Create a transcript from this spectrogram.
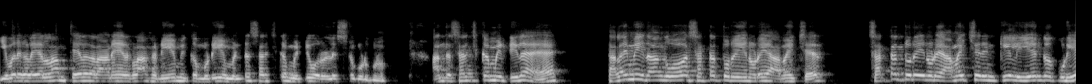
இவர்களையெல்லாம் தேர்தல் ஆணையர்களாக நியமிக்க முடியும் என்று சர்ச் கமிட்டி ஒரு லிஸ்ட் கொடுக்கணும். அந்த சர்ச் கமிட்டியில தலைமை தாங்குபவர் சட்டத்துறையினுடைய அமைச்சர் சட்டத்துறையினுடைய அமைச்சரின் கீழ் இயங்கக்கூடிய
